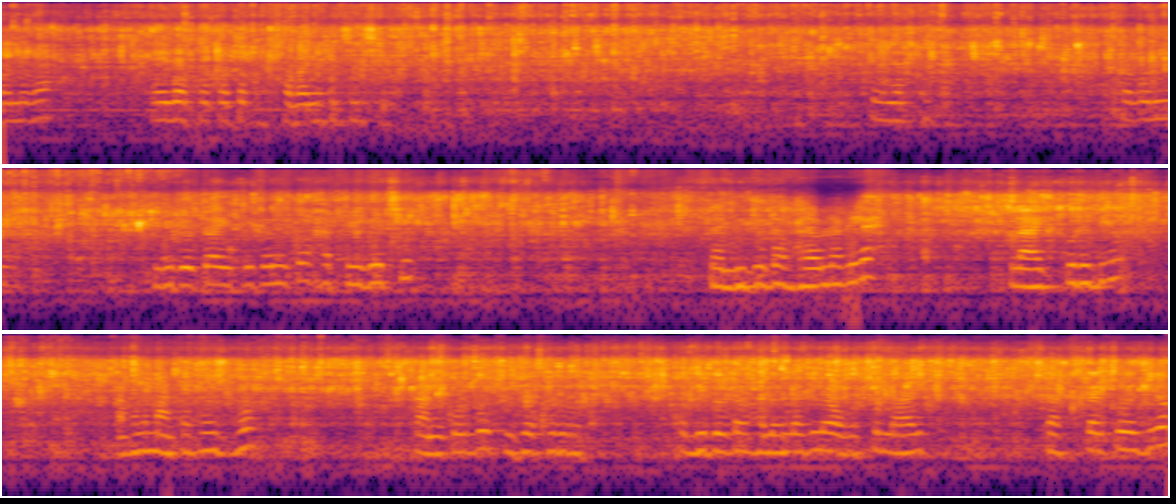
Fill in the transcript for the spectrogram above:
বন্ধুরা, এই দেখো কত খাবার রেখেছি এই ভিডিওটা এই পর্যন্ত হাঁপিয়ে গেছি। তা ভিডিওটা ভালো লাগলে লাইক করে দিও। এখন মাথা বসবো স্নান করব, পুজো করব। ভিডিওটা ভালো লাগলে অবশ্যই লাইক, সাবস্ক্রাইব করে দিও।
